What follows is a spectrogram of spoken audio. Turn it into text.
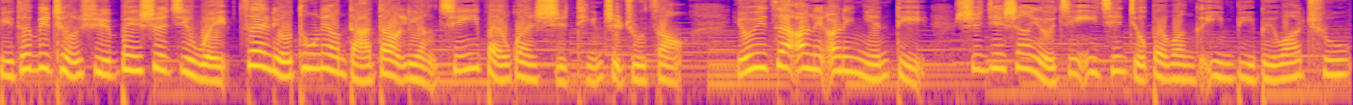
比特币程序被设计为在流通量达到两千一百万时停止铸造。由于在二零二零年底，世界上有近一千九百万个硬币被挖出，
